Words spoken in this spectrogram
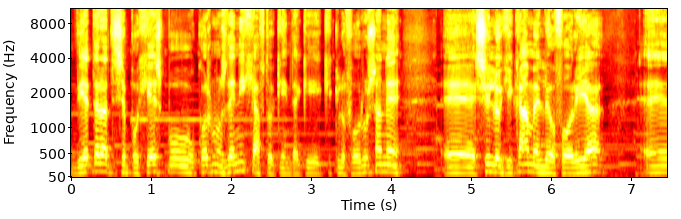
Ιδιαίτερα τις εποχές που ο κόσμος δεν είχε αυτοκίνητα και κυκλοφορούσαν ε, συλλογικά με λεωφορεία ε,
